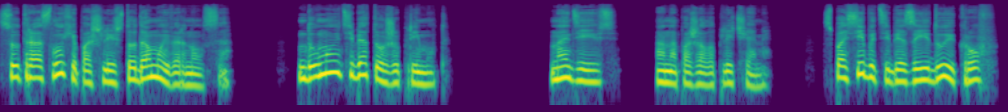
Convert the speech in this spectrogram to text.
«С утра слухи пошли, что домой вернулся. Думаю, тебя тоже примут». «Надеюсь», она пожала плечами. «Спасибо тебе за еду и кров».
